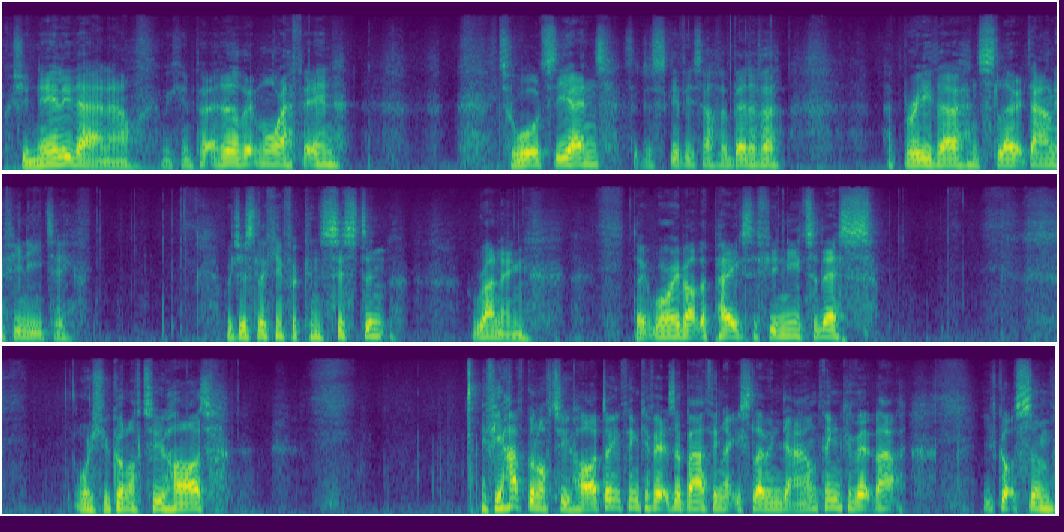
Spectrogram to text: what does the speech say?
Because you're nearly there now. We can put a little bit more effort in towards the end. So just give yourself a bit of a, a breather and slow it down if you need to. We're just looking for consistent running. Don't worry about the pace if you're new to this or if you've gone off too hard. If you have gone off too hard, don't think of it as a bad thing that you're slowing down. Think of it that you've got some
